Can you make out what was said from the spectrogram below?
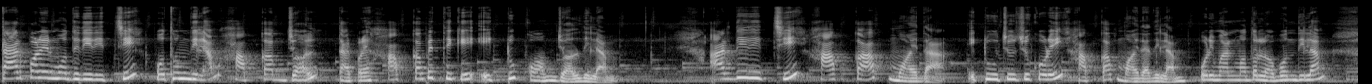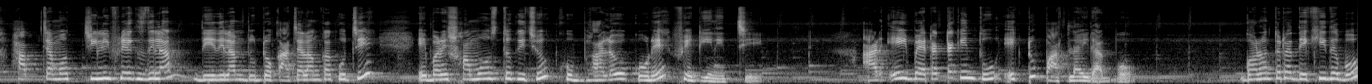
তারপরের মধ্যে দিয়ে দিচ্ছি, প্রথম দিলাম হাফ কাপ জল, তারপরে হাফ কাপের থেকে একটু কম জল দিলাম। আর দিয়ে দিচ্ছি হাফ কাপ ময়দা, একটু উঁচু উঁচু করেই হাফ কাপ ময়দা দিলাম। পরিমাণ মতো লবণ দিলাম, হাফ চামচ চিলি ফ্লেক্স দিলাম, দিয়ে দিলাম দুটো কাঁচা লঙ্কা কুচি। এবারে সমস্ত কিছু খুব ভালো করে ফেটিয়ে নিচ্ছি। আর এই ব্যাটারটা কিন্তু একটু পাতলাই রাখব। ঘনত্বটা দেখিয়ে দেবো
